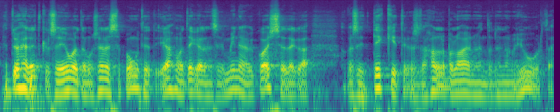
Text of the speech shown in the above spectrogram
Et ühel hetkel sa jõuad nagu sellesse punkti, et jah, ma tegelen selle mineviku asjadega, aga sa ei tekita ka seda halba laenu endale enam juurde.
